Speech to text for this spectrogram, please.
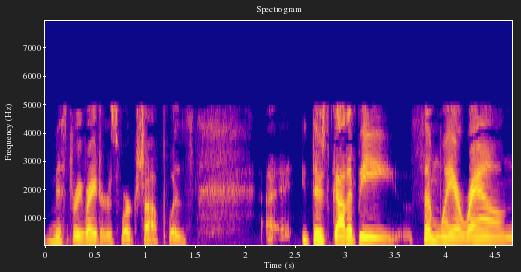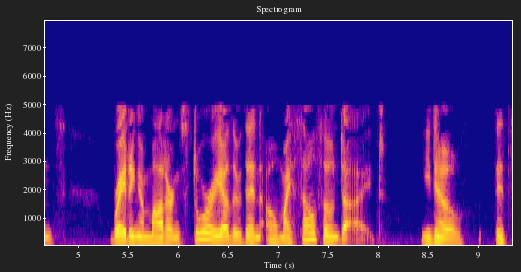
mystery writers workshop was uh, there's got to be some way around writing a modern story other than oh my cell phone died. You know, it's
